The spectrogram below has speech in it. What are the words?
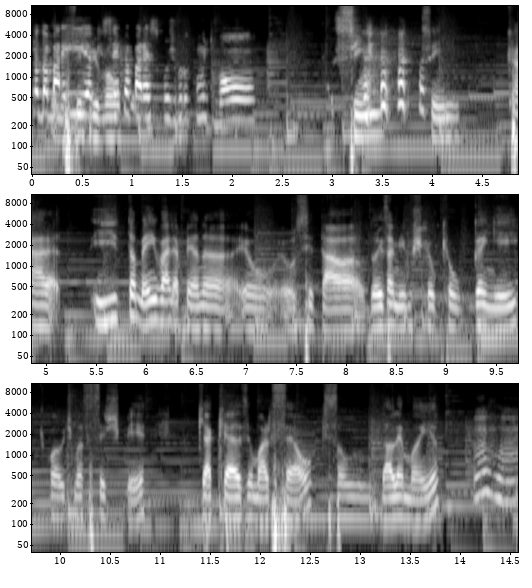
Da Bahia, sempre que vão... sempre aparece com os grupos muito bons. Sim, sim. Cara, e também vale a pena eu, eu citar dois amigos que eu, que eu ganhei com a última CCXP, que é a Kes e o Marcel, que são da Alemanha. Uhum.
